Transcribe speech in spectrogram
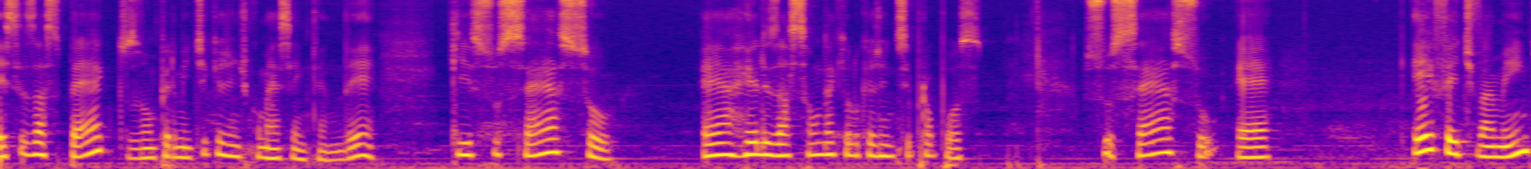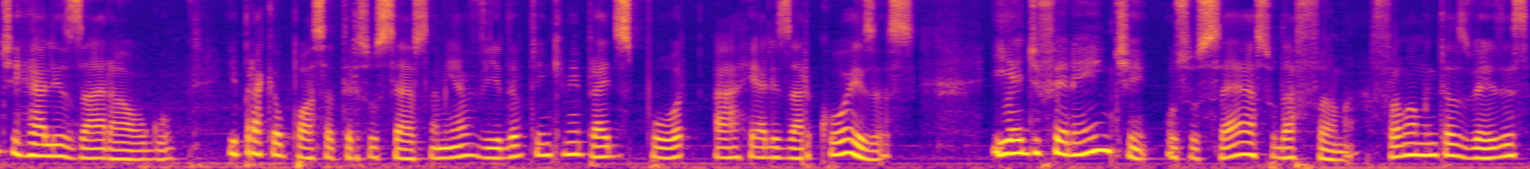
esses aspectos vão permitir que a gente comece a entender que sucesso é a realização daquilo que a gente se propôs. Sucesso é efetivamente realizar algo. E para que eu possa ter sucesso na minha vida, eu tenho que me predispor a realizar coisas. E é diferente o sucesso da fama. A fama muitas vezes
